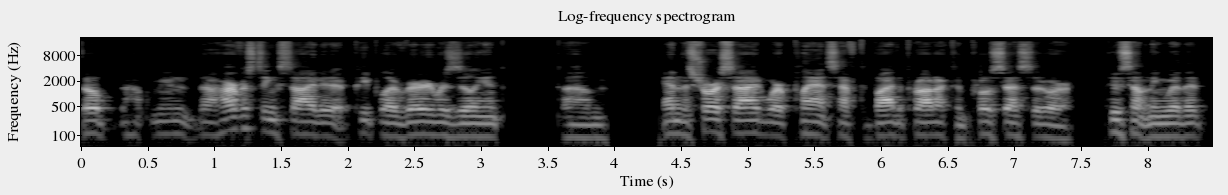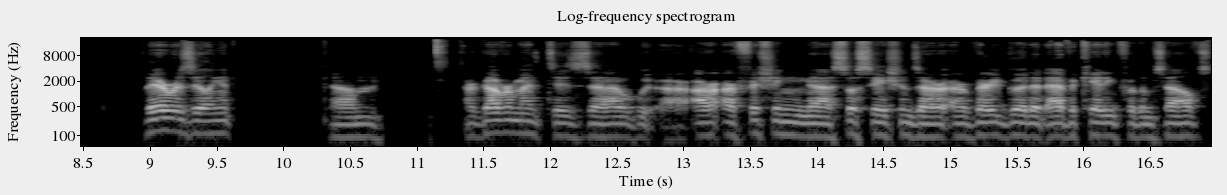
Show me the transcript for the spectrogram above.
So, I mean, the harvesting side, uh, people are very resilient. Um, and the shore side, where plants have to buy the product and process it or do something with it, they're resilient. Um, our government is uh, our, our fishing associations are, are very good at advocating for themselves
